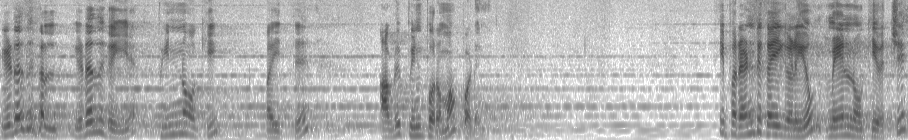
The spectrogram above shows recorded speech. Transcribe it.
இடதுகள் இடது கையை பின்னோக்கி வைத்து அப்படியே பின்புறமாக படுங்க. இப்போ ரெண்டு கைகளையும் மேல் நோக்கி வச்சு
